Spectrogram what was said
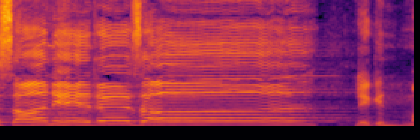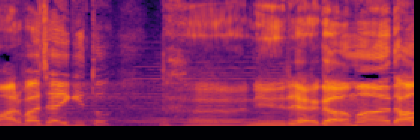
सा नि रे सा। लेकिन मारवा जाएगी तो ध रे ग म धा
